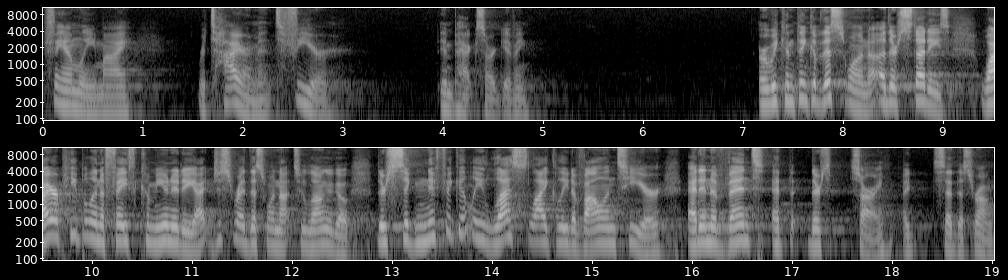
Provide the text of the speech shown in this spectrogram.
family, my retirement? Fear impacts our giving. Or we can think of this one, other studies. Why are people in a faith community? I just read this one not too long ago. They're significantly less likely to volunteer at an event at the, sorry, I said this wrong.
